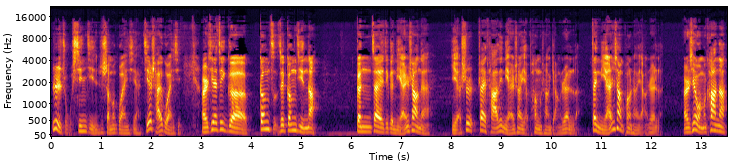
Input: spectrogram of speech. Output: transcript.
日主辛金是什么关系啊？劫财关系。而且这个庚子这庚金呢，跟在这个年上呢，也是在他的年上也碰上阳刃了，在年上碰上阳刃了。而且我们看呢，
